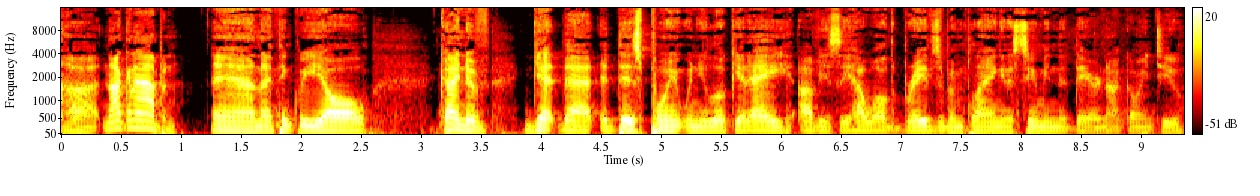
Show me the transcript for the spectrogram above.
uh, not going to happen. And I think we all kind of get that at this point when you look at a obviously how well the Braves have been playing and assuming that they are not going to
